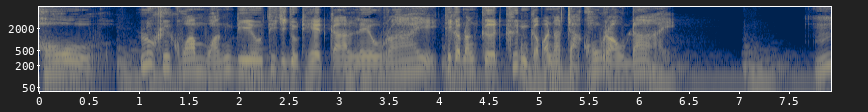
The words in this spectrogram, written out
พลลูกคือความหวังเดียวที่จะหยุดเหตุการณ์เลวร้าย ที่กำลังเกิดขึ้นกับอาณาจักรของเราได้หืม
